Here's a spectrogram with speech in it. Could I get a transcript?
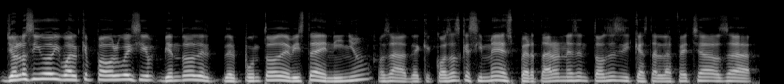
yo lo sigo igual que Paul, güey, viendo del, del punto de vista de niño. O sea, de que cosas que sí me despertaron en ese entonces y que hasta la fecha, o sea,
